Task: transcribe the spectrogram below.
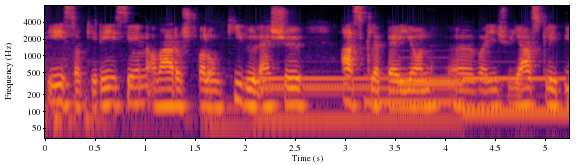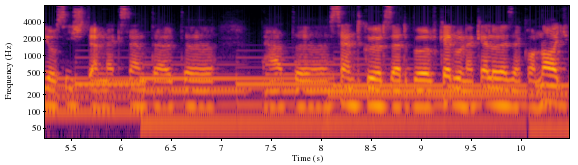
északi részén a városfalon kívül eső Asclepeion, vagyis ugye Asclepios istennek szentelt hát, szent körzetből kerülnek elő ezek a nagy,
